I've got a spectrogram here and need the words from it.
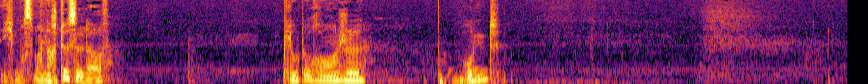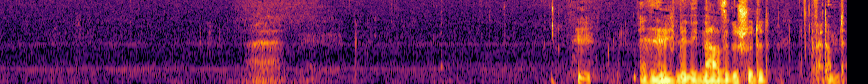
Ich muss mal nach Düsseldorf. Blutorange und hm. Jetzt hätte ich mir in die Nase geschüttet. Verdammt.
